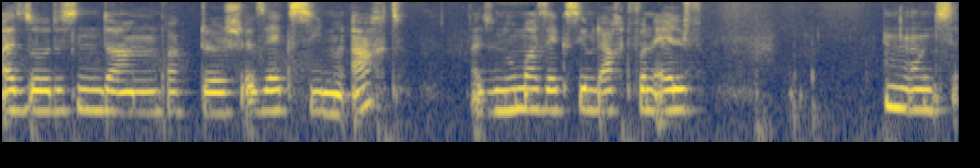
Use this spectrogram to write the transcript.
Also das sind dann praktisch 6, 7 und 8. Also Nummer 6, 7 und 8 von 11. Und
